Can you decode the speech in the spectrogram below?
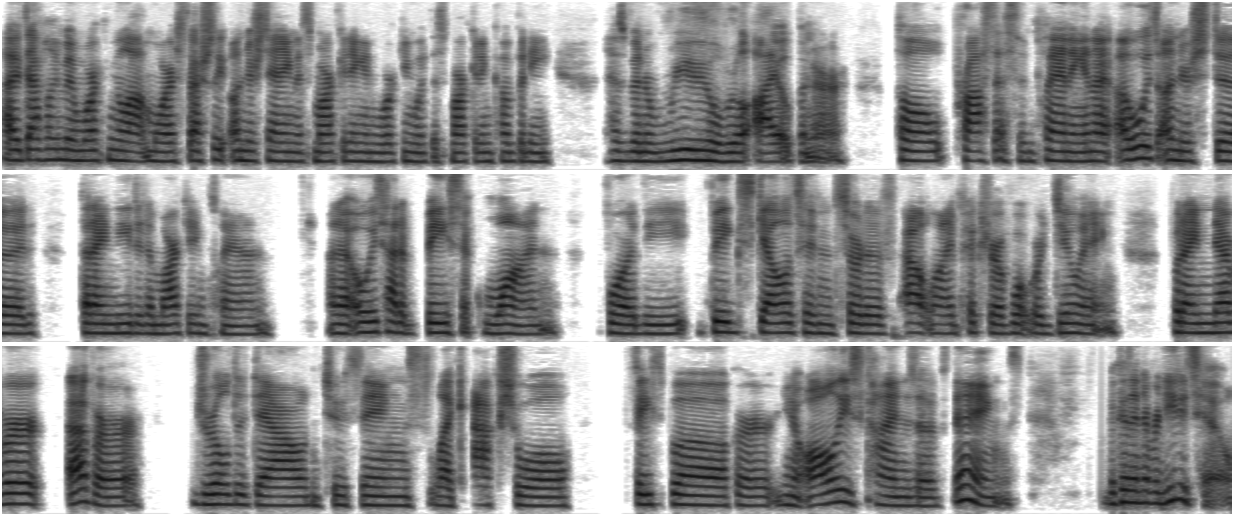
I've definitely been working a lot more, especially understanding this marketing and working with this marketing company has been a real, real eye opener whole process and planning. And I always understood that I needed a marketing plan. And I always had a basic one for the big skeleton sort of outline picture of what we're doing. But I never, ever drilled it down to things like actual Facebook or, you know, all these kinds of things because I never needed to,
